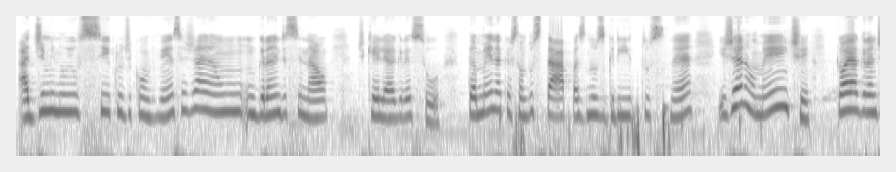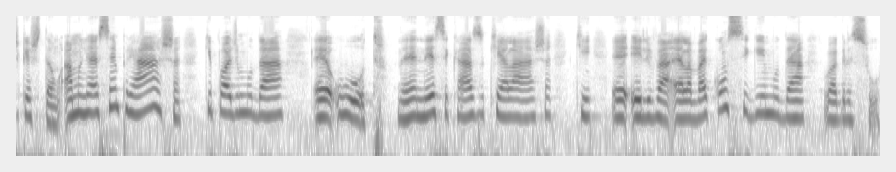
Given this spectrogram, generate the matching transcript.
a diminuir o ciclo de convivência, já é um, um grande sinal de que ele é agressor. Também na questão dos tapas, nos gritos, né? E geralmente, qual é a grande questão? A mulher sempre acha que pode mudar é, o outro, né? Nesse caso, que ela acha que é, ele vai, ela vai conseguir mudar o agressor.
